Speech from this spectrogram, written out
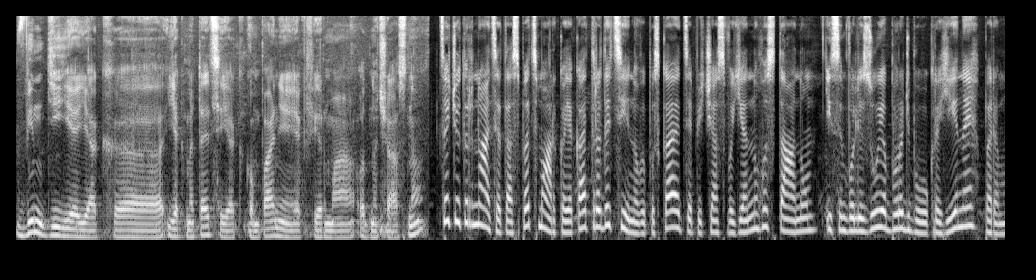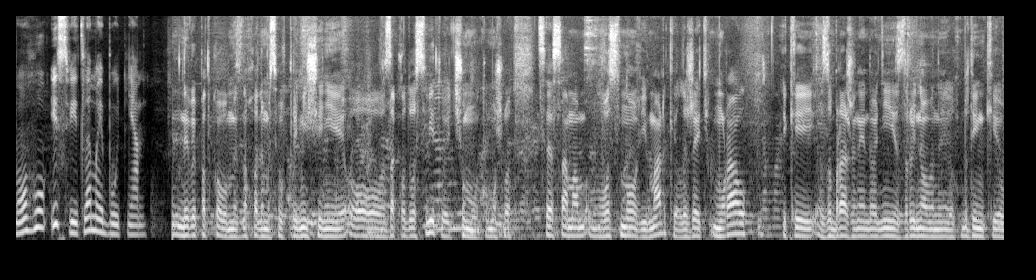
Він діє як, е, як митець, як компанія, як фірма одночасно. Це 14-та спецмарка, яка традиційно випускається під час воєнного стану і символізує боротьбу України, перемогу і світле майбутнє. Не випадково ми знаходимося в приміщенні закладу освіти. Чому? Тому що це саме в основі марки лежить мурал, який зображений на одній з зруйнованих будинків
